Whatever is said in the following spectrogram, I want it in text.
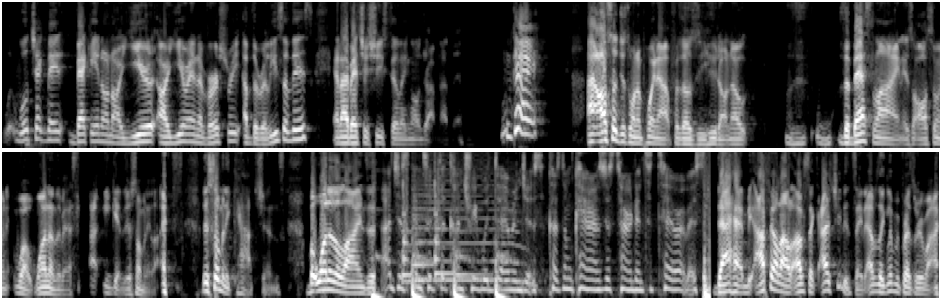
We'll check ba- back in on our year our year anniversary of the release of this, and I bet you she still ain't gonna drop nothing. Okay. I also just want to point out for those of you who don't know, the best line is also in well, one of the best. Again, there's so many lines. There's so many captions, but one of the lines is I just entered the country with derringers, cause them Karens just turned into terrorists. that had me. I fell out. I was like, I, she didn't say that. I was like, let me press rewind.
